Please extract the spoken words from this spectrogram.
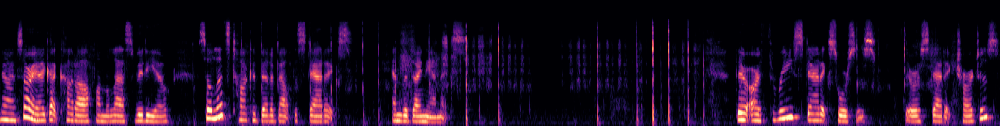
Now, I'm sorry I got cut off on the last video, so let's talk a bit about the statics and the dynamics. There are three static sources. There are static charges,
